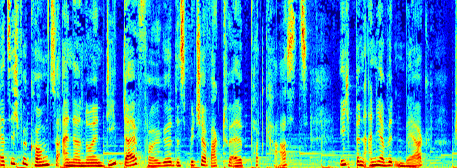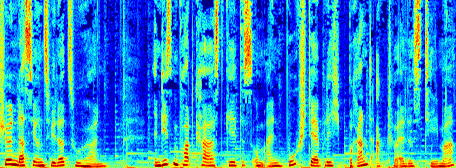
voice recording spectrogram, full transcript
Herzlich willkommen zu einer neuen Deep Dive Folge des Wirtschaft aktuell Podcasts. Ich bin Anja Wittenberg. Schön, dass Sie uns wieder zuhören. In diesem Podcast geht es um ein buchstäblich brandaktuelles Thema,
